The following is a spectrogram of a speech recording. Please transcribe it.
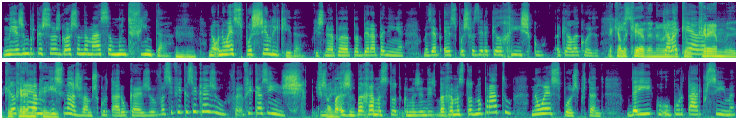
mesmo porque as pessoas gostam da massa muito finta. Uhum. Não, não é suposto ser líquida, porque isto não é para, para beber à palhinha, mas é, é suposto fazer aquele risco, aquela coisa. Aquela Isso- queda, não é? aquela Aquele queda, creme, aquele creme, a cair. E se nós vamos cortar o queijo, você fica sem queijo. Fica assim, Espalha-se. esbarrama-se todo, como a gente diz, esbarrama-se todo no prato. Não é suposto. Portanto, daí o cortar por cima.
